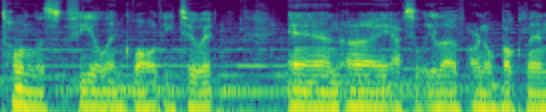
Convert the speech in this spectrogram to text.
tonalist feel and quality to it, and I absolutely love Arnold Böcklin.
